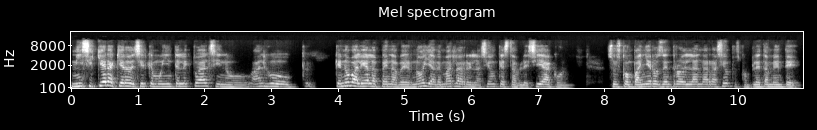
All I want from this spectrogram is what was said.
ni siquiera quiero decir que muy intelectual, sino algo que, no valía la pena ver, ¿no? Y además la relación que establecía con sus compañeros dentro de la narración, pues completamente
